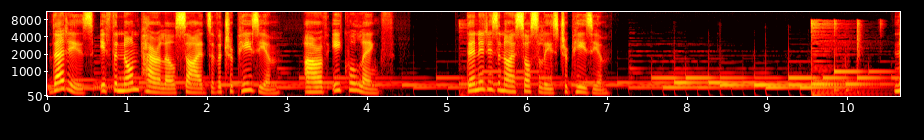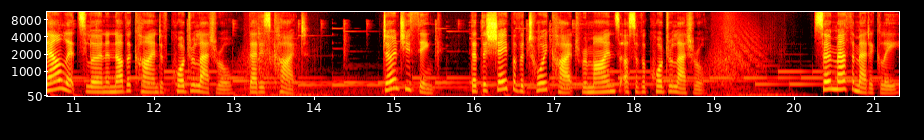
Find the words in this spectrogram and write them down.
That is, if the non-parallel sides of a trapezium are of equal length, then it is an isosceles trapezium. Now let's learn another kind of quadrilateral, that is kite. Don't you think that the shape of a toy kite reminds us of a quadrilateral? So mathematically,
